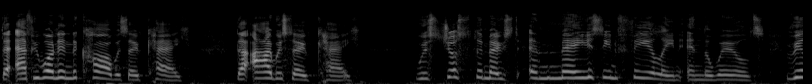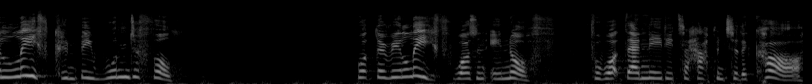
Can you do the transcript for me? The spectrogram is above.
that everyone in the car was okay, that I was okay, was just the most amazing feeling in the world. Relief can be wonderful. But the relief wasn't enough for what then needed to happen to the car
